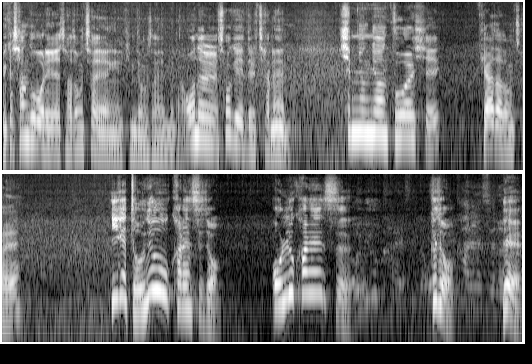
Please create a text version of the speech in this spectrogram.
이렇게 상구보리의 자동차 여행의 김정서입니다. 오늘 소개해드릴 차는 16년 9월식 기아 자동차의 이게 더뉴 카렌스죠? 올뉴 카렌스. 그죠? 예,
